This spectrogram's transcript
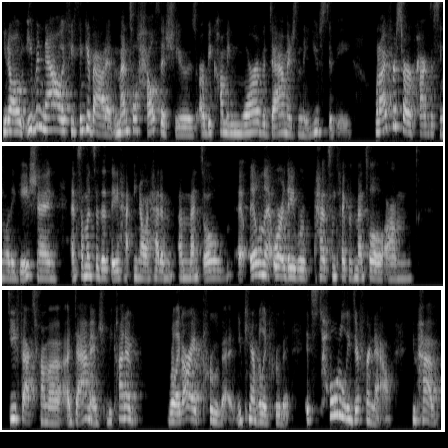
you know, even now, if you think about it, mental health issues are becoming more of a damage than they used to be. When I first started practicing litigation, and someone said that they had, you know, had a, a mental illness or they were had some type of mental um, defects from a, a damage, we kind of were like, all right, prove it. You can't really prove it. It's totally different now. You have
